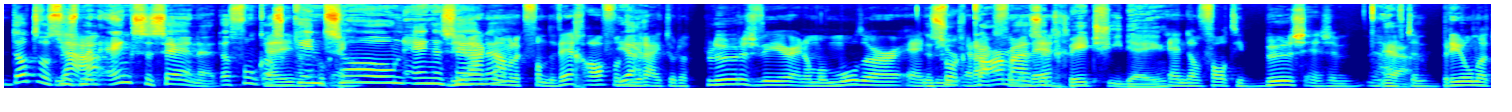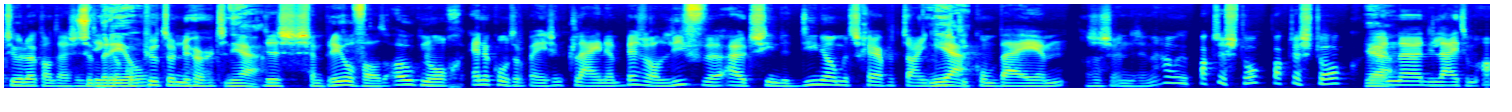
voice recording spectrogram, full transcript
dat was dus mijn engste scène. Dat vond ik als Ja, die kind eng. zo'n enge Die scène. raakt namelijk van de weg af, want Ja. die rijdt door dat pleuris weer en allemaal modder. En een die soort karma is het bitch idee. En dan valt die bus en zijn, hij heeft een bril natuurlijk, want hij is een dikke computernerd. Dus zijn bril valt ook nog. En dan komt er opeens een kleine, best wel lief uitziende dino met scherpe tandjes. Die komt bij hem. Als een, nou, pak de stok, pak de stok. En eh, die leidt hem af.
